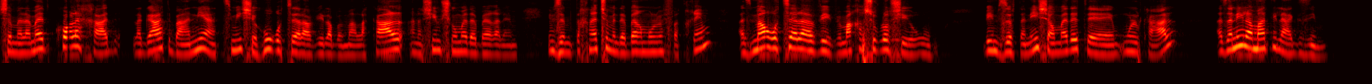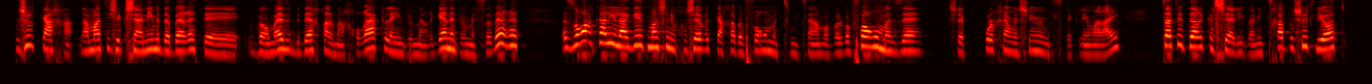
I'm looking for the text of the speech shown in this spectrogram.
שמלמד כל אחד לגעת באני העצמי שהוא רוצה להביא לבמה, לקהל, אנשים שהוא מדבר עליהם. אם זה מתכנת שמדבר מול מפתחים, אז מה הוא רוצה להביא ומה חשוב לו שיראו. ואם זאת אני שעומדת אה, מול קהל, אז אני למדתי להגזים. פשוט ככה, למדתי שכשאני מדברת אה, ועומדת בדרך כלל מאחורי הקלעים ומארגנת ומסדרת, אז נורא קל לי להגיד את מה שאני חושבת ככה בפורום מצומצם, אבל בפורום הזה, כשכולכם יושבים ומסתכלים עליי, קצת יותר קשה לי, ואני צריכה פשוט להיות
